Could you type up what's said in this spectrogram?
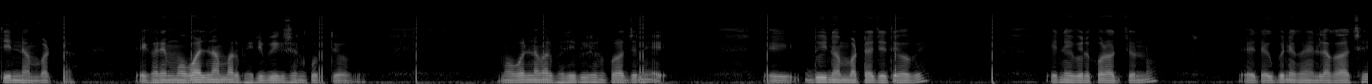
তিন নাম্বারটা। এখানে মোবাইল নাম্বার ভেরিফিকেশান করতে হবে। মোবাইল নাম্বার ভেরিফিকেশান করার জন্য এই দুই নাম্বারটা যেতে হবে। এনেবেল করার জন্য। এই দেখবেন এখানে লেখা আছে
